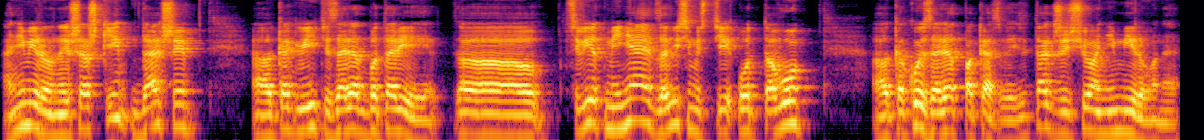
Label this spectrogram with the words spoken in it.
Анимированные шажки. Дальше, э, как видите, заряд батареи. Э, цвет меняет в зависимости от того, э, какой заряд показывает. И также еще анимированная.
